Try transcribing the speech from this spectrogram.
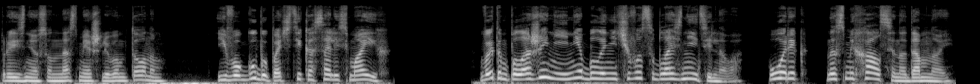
произнес он насмешливым тоном. Его губы почти касались моих. В этом положении не было ничего соблазнительного. Орик насмехался надо мной.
